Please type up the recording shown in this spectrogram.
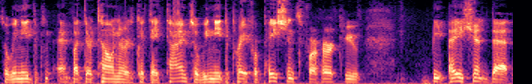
So we need to, but they're telling her it could take time. So we need to pray for patience for her to be patient that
